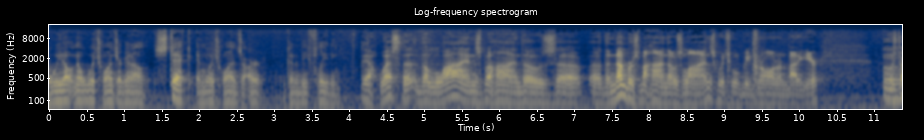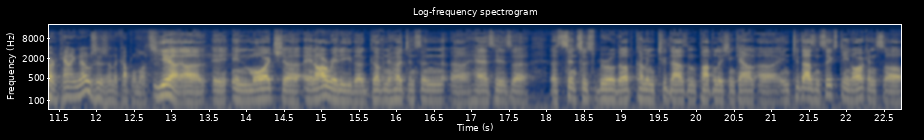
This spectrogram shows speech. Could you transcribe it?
we don't know which ones are going to stick and which ones are going to be fleeting. Yeah, Wes, the, the lines behind those, uh, uh, the numbers behind those lines, which will be drawn in about a year, We'll start mm-hmm. counting noses in a couple of months. Yeah, uh, in March, uh, and already the Governor Hutchinson uh, has his uh, Census Bureau, the upcoming 2000 population count. Uh, in 2016, Arkansas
